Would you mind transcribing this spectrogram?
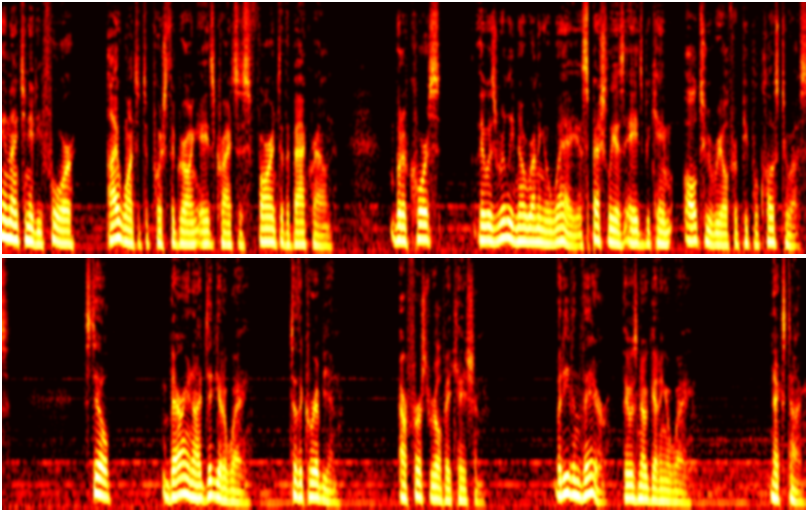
in 1984, I wanted to push the growing AIDS crisis far into the background. But of course, there was really no running away, especially as AIDS became all too real for people close to us. Still, Barry and I did get away to the Caribbean, our first real vacation. But even there, there was no getting away. Next time.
